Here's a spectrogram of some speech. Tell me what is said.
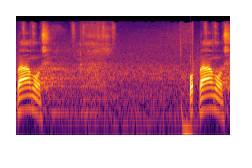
Vamos. Vamos.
